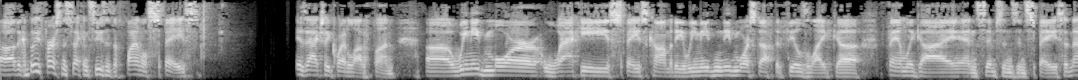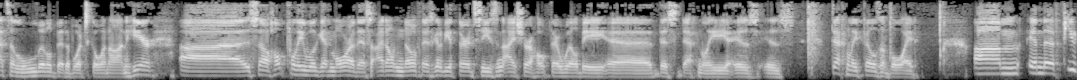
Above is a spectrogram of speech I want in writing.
Uh, the complete first and second seasons of Final Space is actually quite a lot of fun. Uh, we need more wacky space comedy. We need need more stuff that feels like uh, Family Guy and Simpsons in space, and that's a little bit of what's going on here. Uh, so hopefully we'll get more of this. I don't know if there's going to be a third season. I sure hope there will be. Uh, this definitely is is definitely fills a void. Um, in the few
